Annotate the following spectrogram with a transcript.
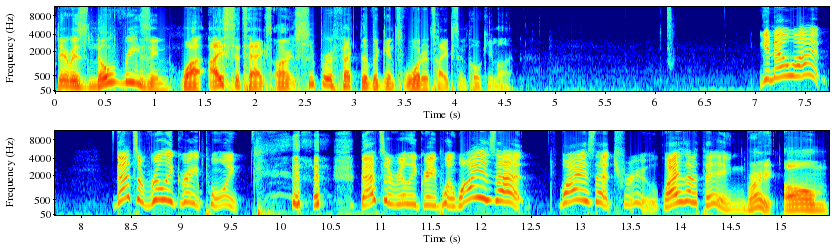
there is no reason why ice attacks aren't super effective against water types in Pokemon. you know what? That's a really great point. That's a really great point. Why is that why is that true? Why is that a thing? Right. Um,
